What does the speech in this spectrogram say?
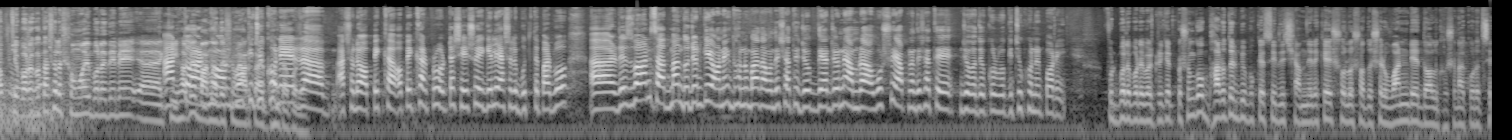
সবচেয়ে বড় কথা আসলে সময় বলে দেবে কি হবে বাংলাদেশ কিছুক্ষণের আসলে অপেক্ষা অপেক্ষার প্রহরটা শেষ হয়ে গেলে আসলে বুঝতে পারব। আহ, রেজওয়ান সাদমান দুজনকে অনেক ধন্যবাদ আমাদের সাথে যোগ দেওয়ার জন্য। আমরা অবশ্যই আপনাদের সাথে যোগাযোগ করব কিছুক্ষণের পরেই। ফুটবলে পরিবার ক্রিকেট প্রসঙ্গ, ভারতের বিপক্ষে সিরিজ সামনে রেখে ষোলো সদস্যের ওয়ানডে দল ঘোষণা করেছে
